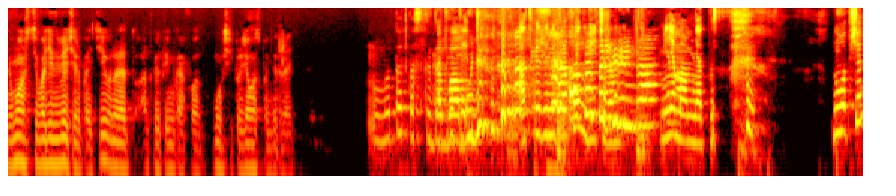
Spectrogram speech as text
Вы можете в один вечер пойти на этот открытый микрофон. Мы все придем вас поддержать. Вот это стыдоба Открытый- будет. Открытый микрофон вечером. Меня мама не отпустит. Ну, вообще,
